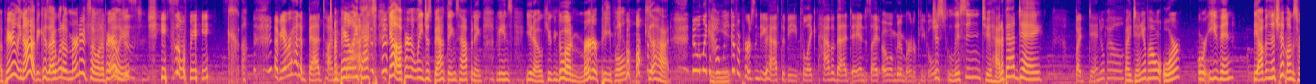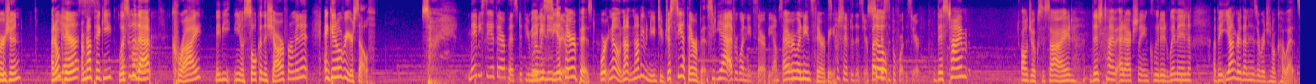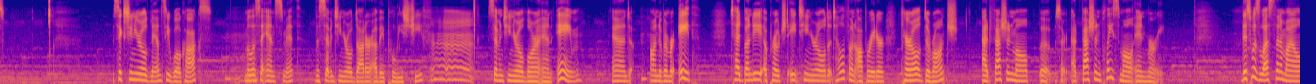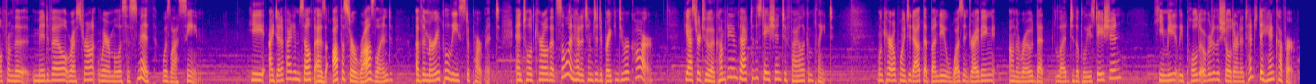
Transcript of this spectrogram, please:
apparently not, because I would have murdered someone. Apparently, just, she's so weak. Have you ever had a bad time? apparently that's yeah. Apparently, just bad things happening means you know you can go out and murder people. God, no. And like, how weak of a person do you have to be to like have a bad day and decide, oh, I'm gonna murder people? just listen to "Had a Bad Day" by Daniel Powter. by Daniel Powter, or or even the Alvin and the Chipmunks version. I don't care. I'm not picky. Listen to that. Cry. Maybe you know sulk in the shower for a minute and get over yourself. Sorry. Maybe see a therapist if you Maybe really need see a therapist, or no, not not even need to. Just see a therapist. Yeah, everyone needs therapy. I'm sorry. Everyone needs therapy. especially after this year. But So- this is before this year. This time, all jokes aside, this time Ed actually included women a bit younger than his original co-eds. 16-year-old Nancy Wilcox, Melissa Ann Smith, the 17-year-old daughter of a police chief, 17-year-old Laura Ann Aime, and on November 8th, Ted Bundy approached 18-year-old telephone operator Carol DaRonch at Fashion Mall, uh, sorry, at Fashion Place Mall in Murray. This was less than a mile from the Midvale restaurant where Melissa Smith was last seen. He identified himself as Officer Roseland, of the Murray Police Department and told Carol that someone had attempted to break into her car. He asked her to accompany him back to the station to file a complaint. When Carol pointed out that Bundy wasn't driving on the road that led to the police station, he immediately pulled over to the shoulder and attempted to handcuff her.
